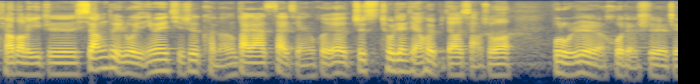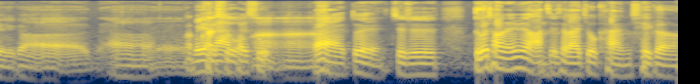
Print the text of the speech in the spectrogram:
挑到了一支相对弱一点，因为其实可能大家赛前会呃，之秋天前会比较想说布鲁日或者是这个呃维也纳快速，哎，对，就是得偿人愿啊。接下来就看这个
